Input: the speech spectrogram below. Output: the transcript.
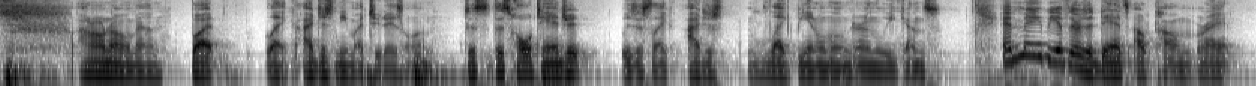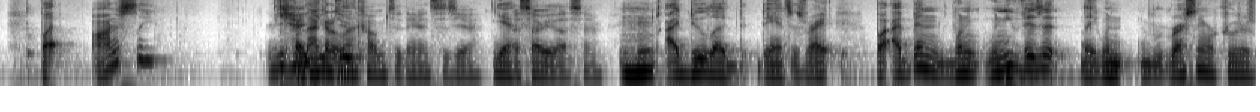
I don't know, man. But like, I just need my two days alone. Just this whole tangent was just like I just like being alone during the weekends. And maybe if there's a dance outcome, right? But honestly, Yeah, I'm you do lie. come to dances. Yeah. Yeah. I saw you last time. hmm I do like d- dances, right? But I've been when when you visit, like when wrestling recruiters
